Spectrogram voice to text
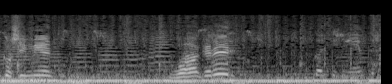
Cocimiento. ¿Tú vas a querer? Cocimiento.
